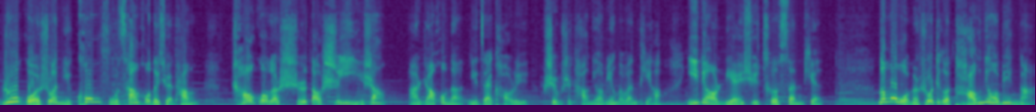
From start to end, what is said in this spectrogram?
如果说你空腹餐后的血糖超过了十到十一以上啊，然后呢，你再考虑是不是糖尿病的问题啊，一定要连续测三天。那么我们说这个糖尿病啊，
